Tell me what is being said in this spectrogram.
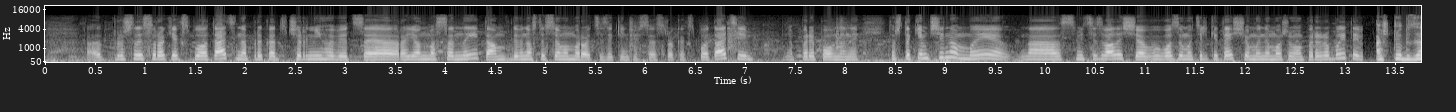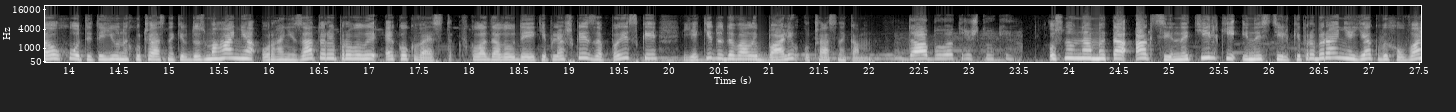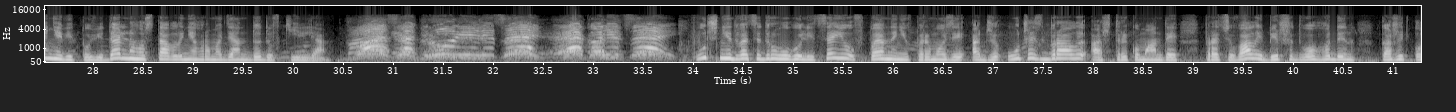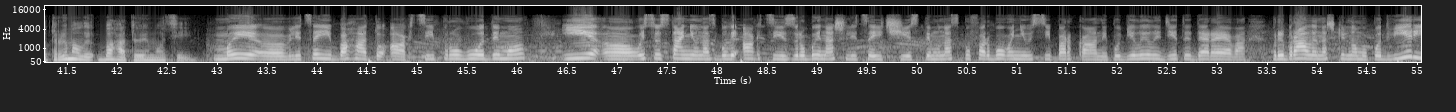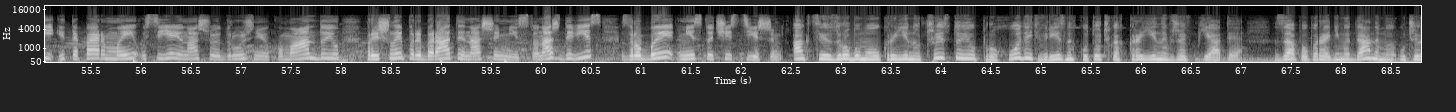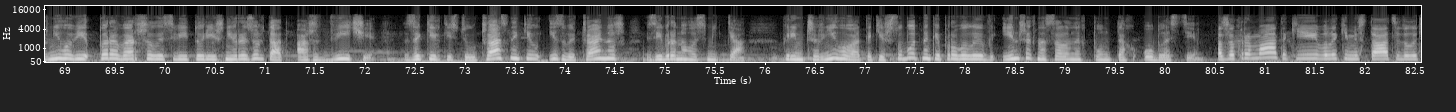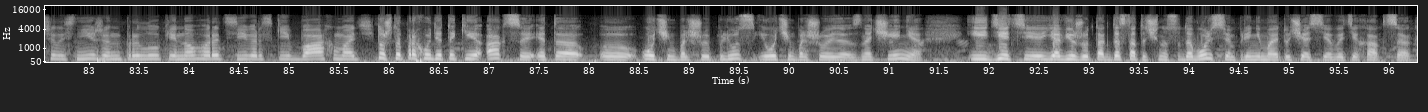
е, пройшли сроки експлуатації. Наприклад, в Чернігові це район Масани, там в 97-му році закінчився срок експлуатації е, переповнений. Тож таким чином ми на сміттєзвалище вивозимо тільки те, що ми не можемо переробити. А щоб заохотити юних учасників до змагання, організатори провели екоквест. Вкладали у деякі пляшки записки, які додавали балів учасникам. Да, було три штуки. Основна мета акції не тільки і не стільки прибирання, як виховання відповідального ставлення громадян до довкілля. 22-й ліцей, еколіцей! Учні 22-го ліцею впевнені в перемозі, адже участь брали аж три команди. Працювали більше двох годин. кажуть, отримали багато емоцій. Ми е, в ліцеї багато акцій проводимо. І е, ось останні у нас були акції Зроби наш ліцей чистим. У нас пофарбовані усі паркани, побілили діти дерева, прибрали на шкільному подвір'ї. І тепер ми усією нашою дружньою командою прийшли прибирати наше місто. Наш девіз зроби місто чистішим. Акція Зробимо Україну чистою проходить в різних куточках країни вже вп'яте. За попередніми даними, у Чернігові перевершили свій торішній результат аж вдвічі за кількістю учасників і, звичайно ж, зібраного сміття. Крім Чернігова, такі ж суботники провели в інших населених пунктах області. А зокрема, такі великі міста це долучили Сніжин, Прилуки, Новгород, Сіверський, Бахмач. То, что проходят такие акции, это э, очень большой плюс и очень большое значение. И дети, я вижу, так достаточно с удовольствием принимают участие в этих акциях.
